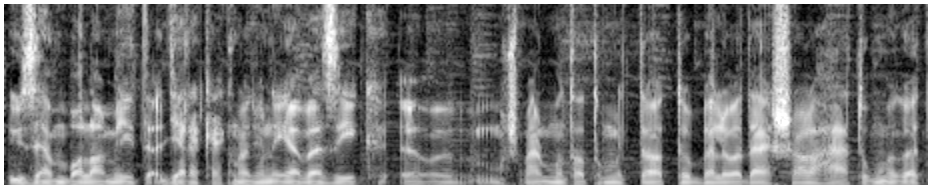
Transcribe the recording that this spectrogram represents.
üzem valamit, a gyerekek nagyon élvezik, most már mondhatom itt a több előadással a hátunk mögött,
